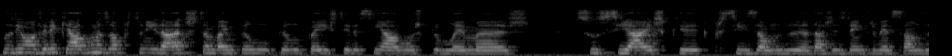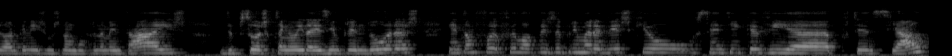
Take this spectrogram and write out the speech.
poderiam haver aqui algumas oportunidades também pelo, pelo país ter assim alguns problemas sociais que, que precisam de, de, às vezes da intervenção de organismos não governamentais, de pessoas que tenham ideias empreendedoras. E então foi, foi logo desde a primeira vez que eu senti que havia potencial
